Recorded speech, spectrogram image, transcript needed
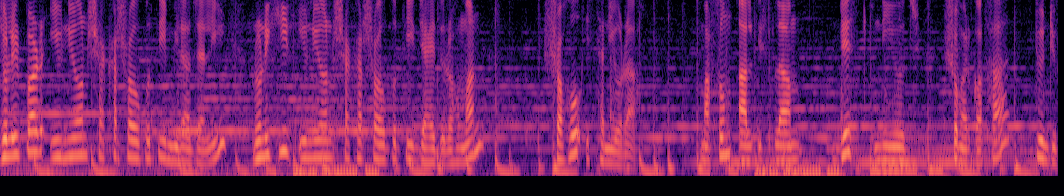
জলিরপাড় ইউনিয়ন শাখার সভাপতি মিরাজ আলী, ননিখির ইউনিয়ন শাখার সভাপতি জাহিদুর রহমান সহ স্থানীয়রা। মাসুম আল ইসলাম ডেস্ক নিউজ সময়ের কথা টোয়েন্টি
